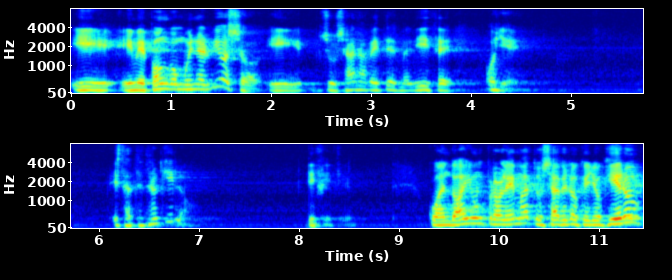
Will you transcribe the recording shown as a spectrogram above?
Y, y me pongo muy nervioso y Susana a veces me dice, oye, estate tranquilo. Difícil. Cuando hay un problema, tú sabes lo que yo quiero,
